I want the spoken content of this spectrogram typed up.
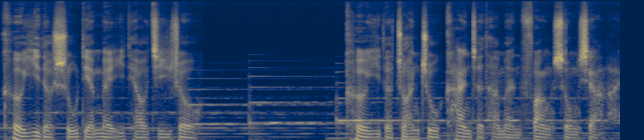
刻意的数点每一条肌肉，刻意的专注看着他们放松下来。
